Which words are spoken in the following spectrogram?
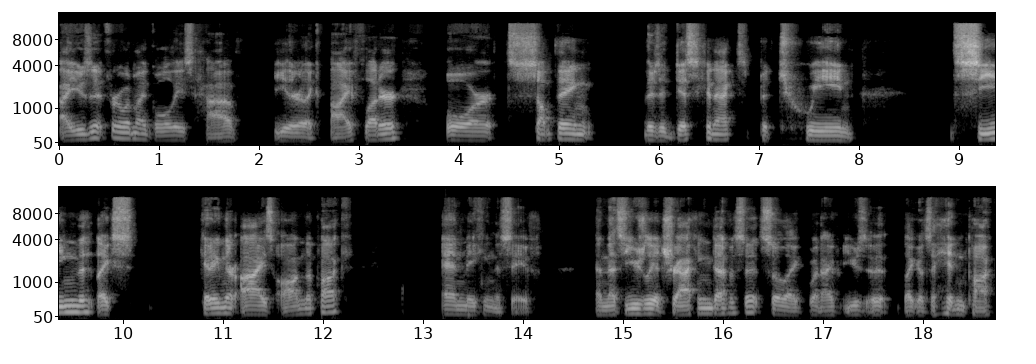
I use it for when my goalies have either like eye flutter or something. There's a disconnect between seeing the like getting their eyes on the puck and making the save. And that's usually a tracking deficit. So like when I use it, like it's a hidden puck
